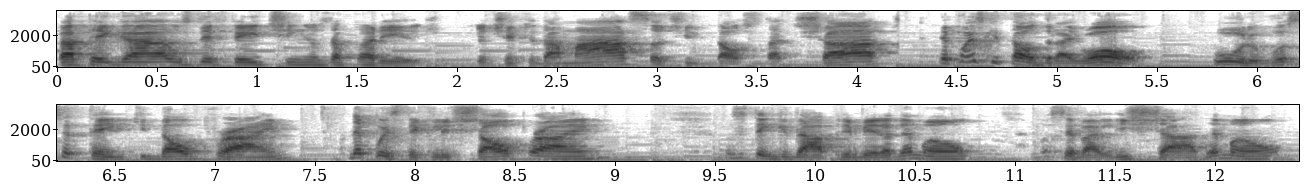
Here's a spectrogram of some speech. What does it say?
para pegar os defeitinhos da parede. Eu tinha que dar massa, eu tinha que dar o sharp. Depois que tá o drywall puro, você tem que dar o prime, depois tem que lixar o prime, você tem que dar a primeira demão, você vai lixar a demão,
